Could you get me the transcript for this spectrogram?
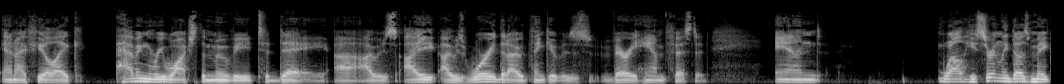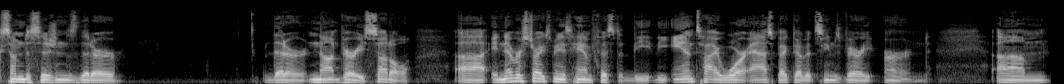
And I feel like having rewatched the movie today, uh, I was I I was worried that I would think it was very ham-fisted, and while he certainly does make some decisions that are that are not very subtle, uh, it never strikes me as ham-fisted. The the anti-war aspect of it seems very earned. Um,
